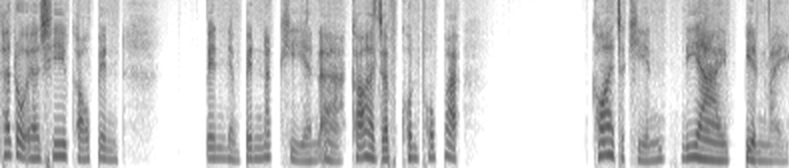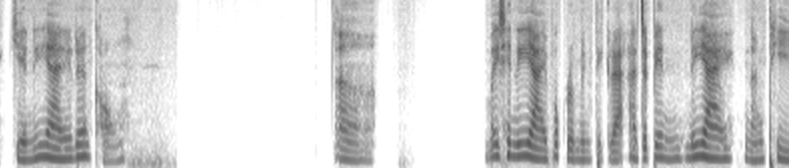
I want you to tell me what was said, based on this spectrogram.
ถ้าโดยอาชีพเขาเป็น เป็นอย่างเป็นนักเขียนอะเขาอาจจะค้นพบว่าเขาอาจจะเขียนนิยายเปลี่ยนใหม่ เขียนนิยายในเรื่องของเอ่อไม่ใช่นิยายพวกโรแมนติกล้วอาจจะเป็นนิยายหนังผี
